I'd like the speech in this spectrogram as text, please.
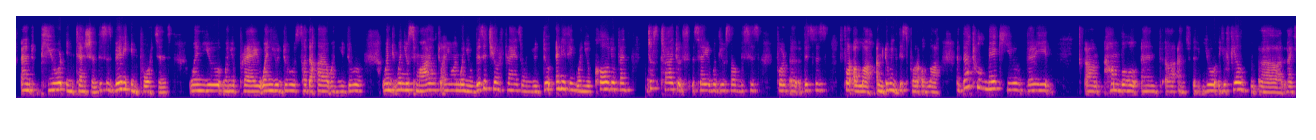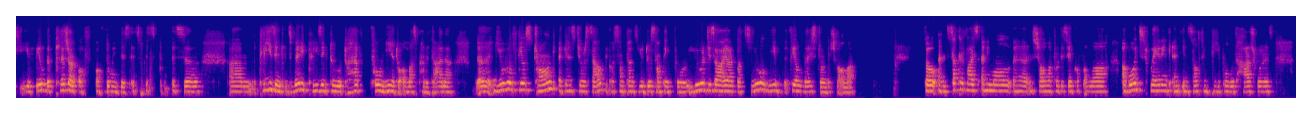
and pure intention. This is very important when you when you pray, when you do sadaqah, when you do when when you smile to anyone, when you visit your friends, when you do anything, when you call your friend, just try to say with yourself, this is for uh, this is for Allah. I'm doing this for Allah, and that will make you very um, humble and uh, and you you feel uh, like you feel the pleasure of of doing this. It's it's it's. Uh, um, pleasing. It's very pleasing to, to have full near to Allah subhanahu wa ta'ala. Uh, you will feel strong against yourself because sometimes you do something for your desire, but you will feel very strong, inshallah. So, and sacrifice animal, uh, inshallah, for the sake of Allah. Avoid swearing and insulting people with harsh words.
